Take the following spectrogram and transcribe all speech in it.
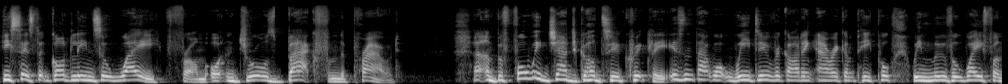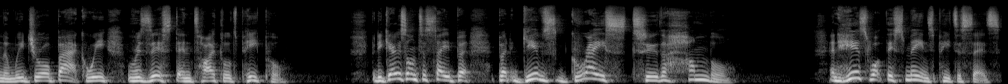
He says that God leans away from or and draws back from the proud. Uh, and before we judge God too quickly, isn't that what we do regarding arrogant people? We move away from them, we draw back, we resist entitled people. But he goes on to say, but, but gives grace to the humble. And here's what this means, Peter says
